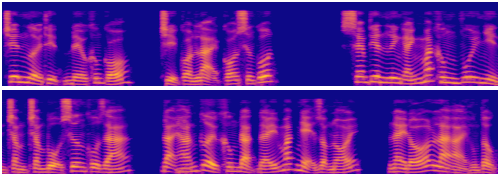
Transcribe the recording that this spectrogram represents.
trên người thịt đều không có, chỉ còn lại có xương cốt. Xem tiên linh ánh mắt không vui nhìn chằm chằm bộ xương khô giá, đại hán cười không đạt đáy mắt nhẹ giọng nói, này đó là ải hùng tộc,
